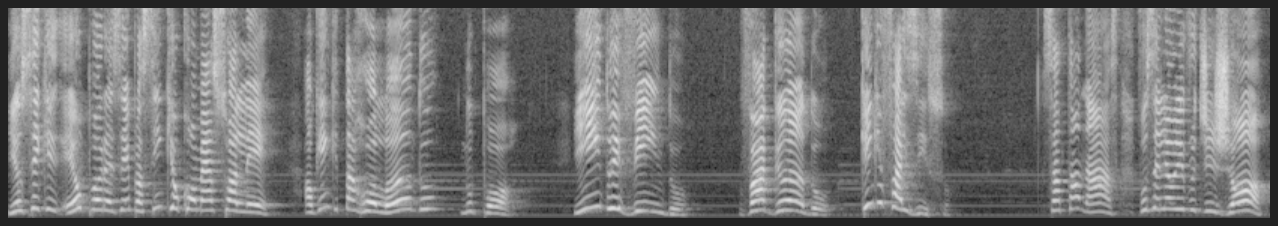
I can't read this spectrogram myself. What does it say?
E eu sei que eu, por exemplo, assim que eu começo a ler, alguém que está rolando no pó, indo e vindo, vagando, quem que faz isso? Satanás. Você lê o livro de Jó,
